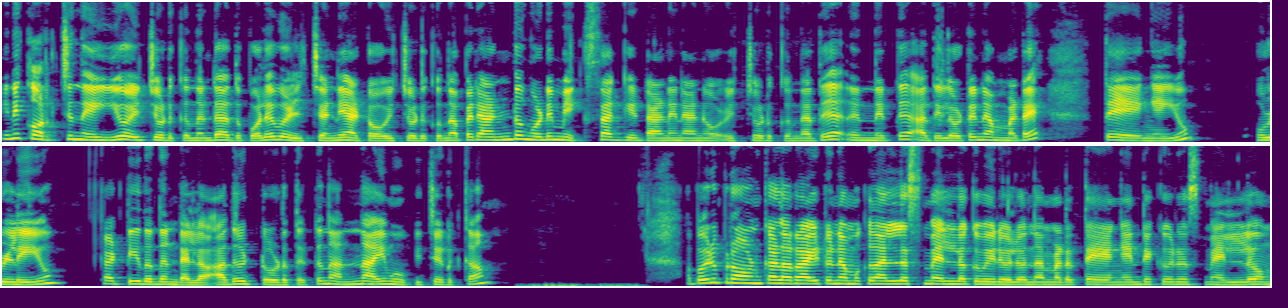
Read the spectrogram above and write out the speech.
ഇനി കുറച്ച് നെയ്യ് ഒഴിച്ചു കൊടുക്കുന്നുണ്ട് അതുപോലെ വെളിച്ചെണ്ണ ആട്ടോ ഒഴിച്ചു കൊടുക്കുന്നത് അപ്പോൾ രണ്ടും കൂടി മിക്സ് ആക്കിയിട്ടാണ് ഞാൻ ഒഴിച്ചു കൊടുക്കുന്നത് എന്നിട്ട് അതിലോട്ട് നമ്മുടെ തേങ്ങയും ഉള്ളിയും കട്ട് ചെയ്തതുണ്ടല്ലോ അത് ഇട്ട് കൊടുത്തിട്ട് നന്നായി മൂപ്പിച്ചെടുക്കാം. അപ്പോൾ ഒരു ബ്രൗൺ കളറായിട്ട് നമുക്ക് നല്ല സ്മെല്ലൊക്കെ വരുമല്ലോ. നമ്മുടെ തേങ്ങേന്റെ ഒക്കെ ഒരു സ്മെല്ലും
